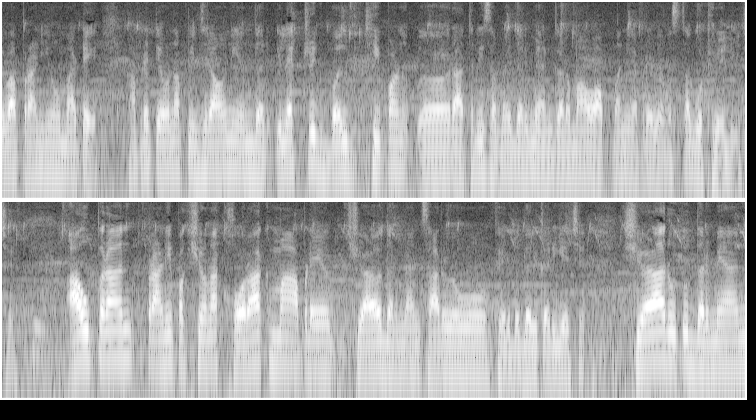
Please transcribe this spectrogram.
એવા પ્રાણીઓ માટે આપણે તેઓના પિંજરાઓની અંદર ઇલેક્ટ્રિક બલ્બથી પણ રાત્રિ સમય દરમિયાન ગરમાવો આપવાની આપણે વ્યવસ્થા ગોઠવેલી છે. આ ઉપરાંત પ્રાણી પક્ષીઓના ખોરાકમાં આપણે શિયાળો દરમિયાન સારો એવો ફેરબદલ કરીએ છીએ. શિયાળા ઋતુ દરમિયાન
